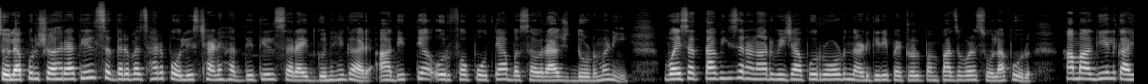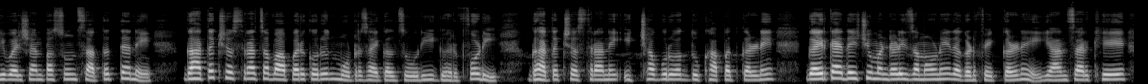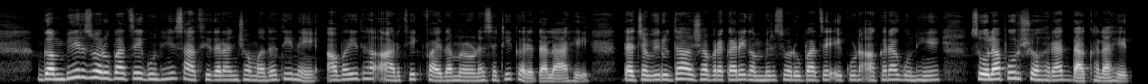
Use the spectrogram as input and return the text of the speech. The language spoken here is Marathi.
सोलापूर शहरातील सदर बाजार पोलीस ठाणे हद्दीतील सराईत गुन्हेगार आदित्य उर्फ पोत्या बसवराज दोडमणी वय सत्तावीस राहणार विजापूर रोड नडगिरी पेट्रोल पंपाजवळ सोलापूर. हा मागील काही वर्षांपासून सातत्याने घातक शस्त्राचा वापर करून मोटरसायकल चोरी घरफोडी घातक शस्त्राने इच्छापूर्वक दुखापत करणे गैरकायदेची मंडळी जमवणे दगडफेक करणे यांसारखे गंभीर स्वरूपाचे गुन्हे साथीदारांच्या मदतीने अवैध आर्थिक फायदा मिळवण्यासाठी करत आला आहे. त्याच्या विरुद्ध अशा प्रकारे गंभीर स्वरूपाचे एकूण अकरा गुन्हे सोलापूर शहरात दाखल आहेत.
